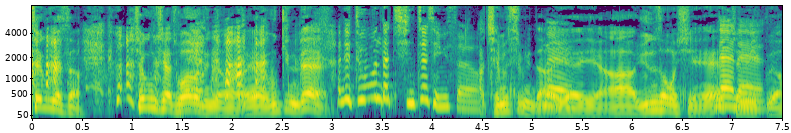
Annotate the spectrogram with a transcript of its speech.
최국에서. 최국 씨가 좋아하거든요. 예, 웃긴데. 근데 두 분 다 진짜 재밌어요. 아, 재밌습니다. 네. 예, 예. 아, 윤성호 씨. 네, 재미있고요.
